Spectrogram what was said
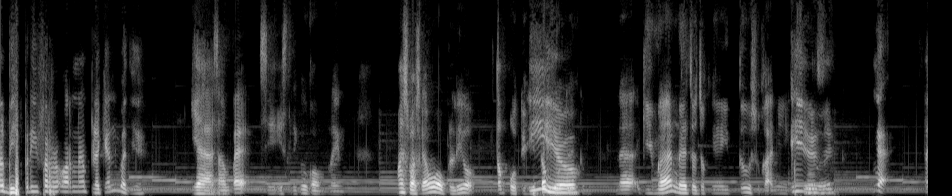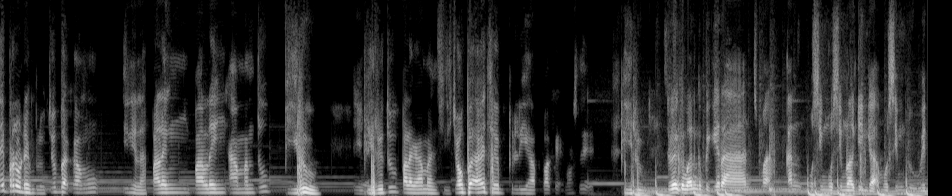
lebih prefer warna black and white ya? ya sampai si istriku komplain mas mas kamu mau beli kok hitam putih hitam Iya. putih." nah gimana cocoknya itu sukanya itu. Iya sih. Enggak. Tapi perlu deh belum. Coba kamu inilah paling paling aman tuh biru. Iya. Biru tuh paling aman sih. Coba aja beli apa kayak maksudnya biru. Sebenarnya kemarin kepikiran, cuma kan musim-musim lagi nggak musim duit.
